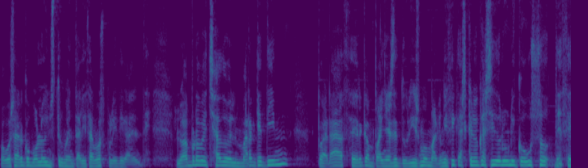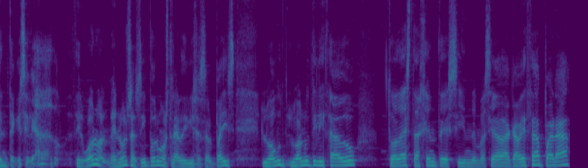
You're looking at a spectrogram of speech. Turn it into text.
vamos a ver cómo lo instrumentalizamos políticamente. Lo ha aprovechado el marketing para hacer campañas de turismo magníficas. Creo que ha sido el único uso decente que se le ha dado. Es decir, bueno, al menos así podemos traer divisas al país. Lo, lo han utilizado toda esta gente sin demasiada cabeza para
